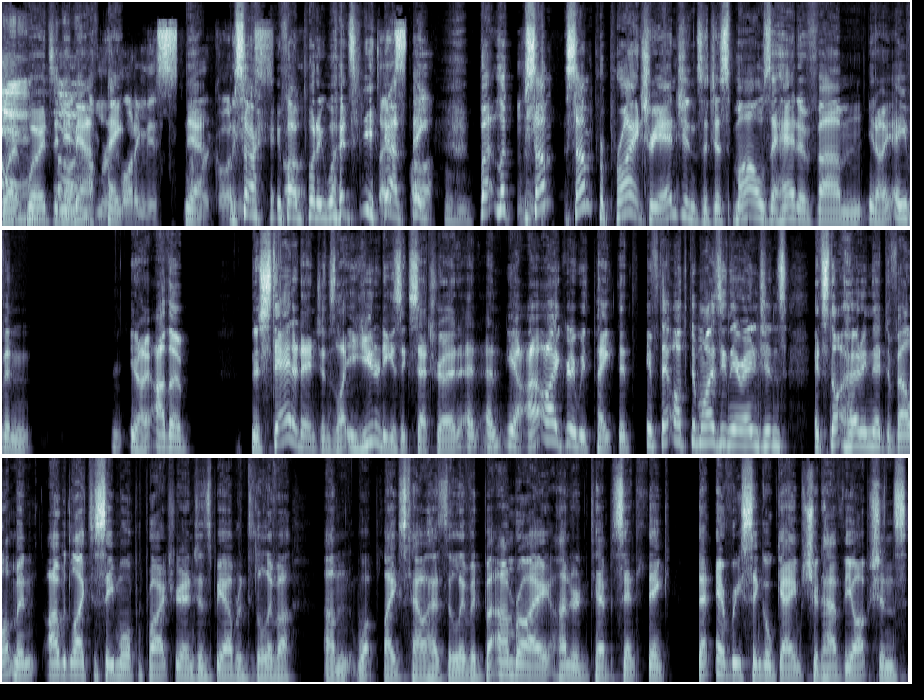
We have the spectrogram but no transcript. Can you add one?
Yeah. wor- words in your Oh, mouth, I'm Pete. recording this. Yeah, I'm recording I'm sorry this. if I'm Oh, putting words in your take mouth, Pete. But look, some some proprietary engines are just miles ahead of um, you know, even you know, other you know, standard engines like your Unities, etc. And, and and yeah, I, I agree with Pete that if they're optimizing their engines, it's not hurting their development. I would like to see more proprietary engines be able to deliver um, what Plague's Tale has delivered. But Umbra, I 110% think that every single game should have the options.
